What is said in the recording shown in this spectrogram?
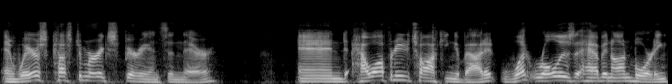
And where's customer experience in there? And how often are you talking about it? What role does it have in onboarding?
